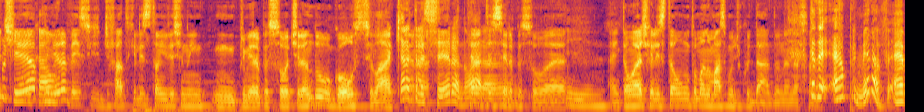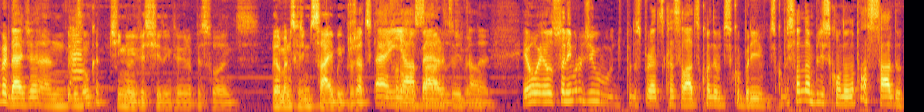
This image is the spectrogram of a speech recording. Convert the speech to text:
biscoitinho. é a calma. primeira vez, que, de fato, que eles estão investindo em, em primeira pessoa, tirando o Ghost lá, que, Que era a terceira, não que era? era? a terceira pessoa, é. E- É, Então eu acho que eles estão tomando o máximo de cuidado, né, nessa... Quer dizer, é a primeira? É verdade, é. É, eles nunca tinham investido em primeira pessoa antes. Pelo menos que a gente saiba em projetos que É, em foram lançados aberto de e tal. Eu, eu só lembro de, tipo, dos projetos cancelados quando eu descobri. Descobri só na BlizzCon do ano passado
